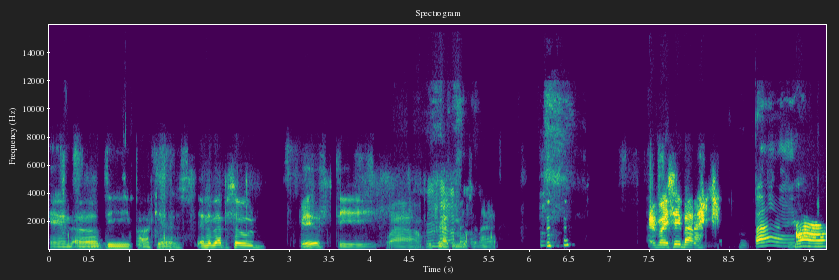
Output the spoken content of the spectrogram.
End of the podcast. End of episode 50. Wow. We forgot to mm-hmm. mention that. Everybody say bye. Bye. Bye.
